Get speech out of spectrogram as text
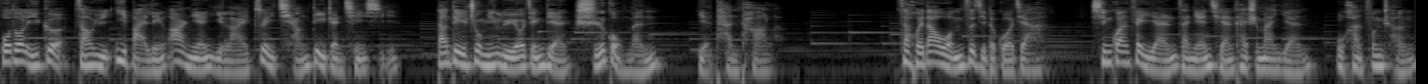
波多黎各遭遇一百零二年以来最强地震侵袭，当地著名旅游景点石拱门也坍塌了。再回到我们自己的国家，新冠肺炎在年前开始蔓延，武汉封城，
